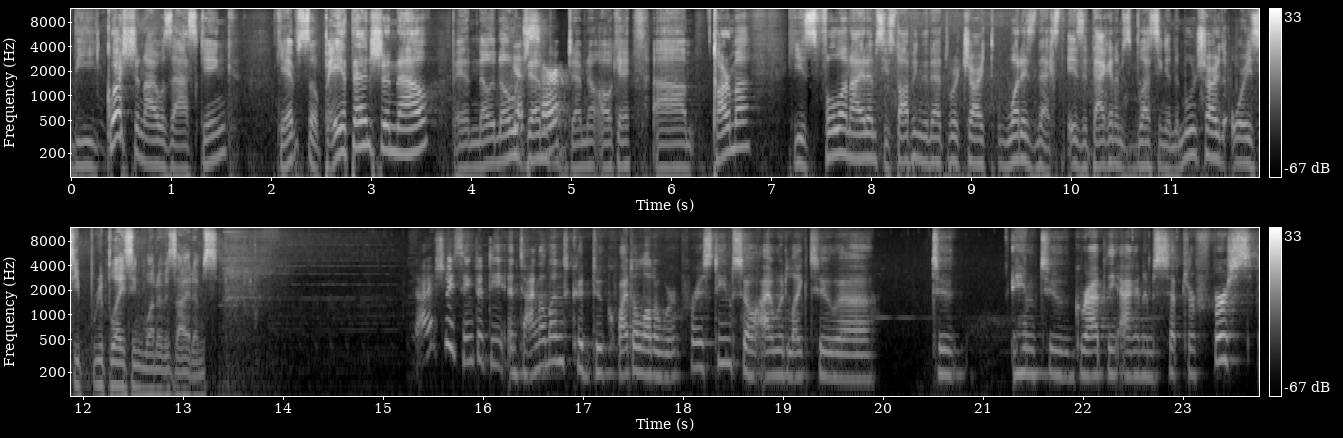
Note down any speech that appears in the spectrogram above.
the question I was asking, Kip, so pay attention now. Pay, no, no Yes, gem, sir. gem, no. Okay. Um, Karma, he's full on items. He's topping the net worth chart. What is next? Is it Aghanim's Blessing and the Moon Shard, or is he replacing one of his items? I actually think that the entanglement could do quite a lot of work for his team, so I would like to uh, to him to grab the Aghanim scepter first,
